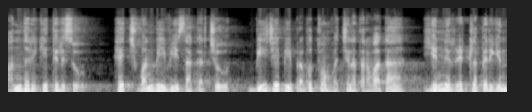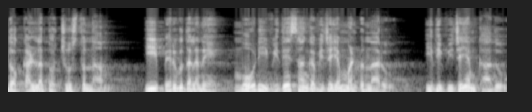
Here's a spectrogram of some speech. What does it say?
అందరికీ తెలుసు. హెచ్ వన్ బి వీసా ఖర్చు బీజేపీ ప్రభుత్వం వచ్చిన తర్వాత ఎన్ని రెట్ల పెరిగిందో కళ్ళతో చూస్తున్నాం. ఈ పెరుగుదలనే మోడీ విదేశాంగ విజయం అంటున్నారు. ఇది విజయం కాదు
